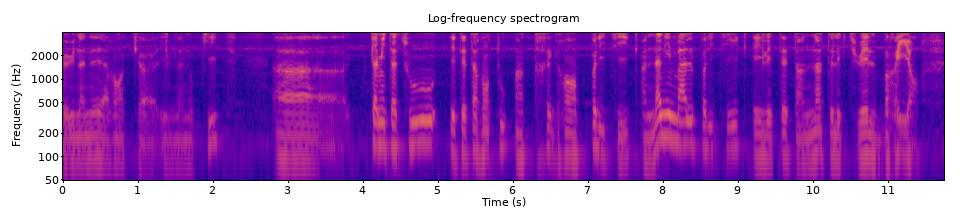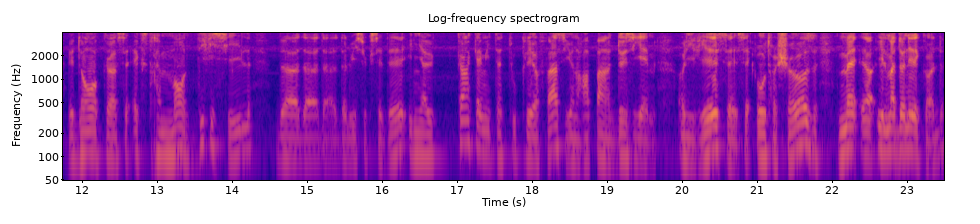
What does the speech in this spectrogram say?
une année avant qu'il ne nous quitte. Euh, Kamitatou était avant tout un très grand politique, un animal politique, et il était un intellectuel brillant. Et donc, euh, c'est extrêmement difficile de, de, de, lui succéder. Il n'y a eu qu'un Kamitatou Cléophas, il n'y en aura pas un deuxième. Olivier, c'est autre chose, mais euh, il m'a donné les codes,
